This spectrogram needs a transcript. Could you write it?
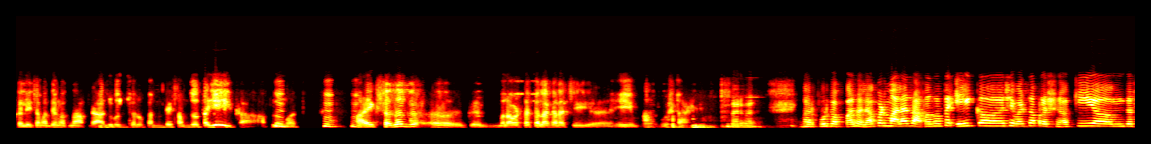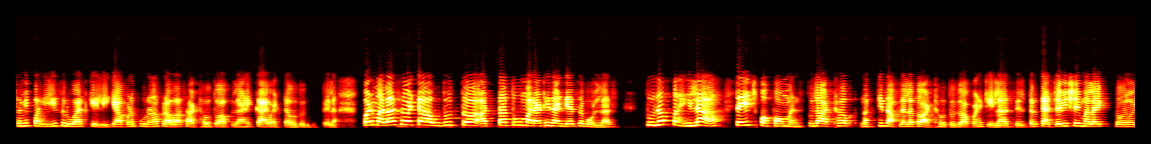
कलेच्या माध्यमातून आपल्या आजूबाजूच्या लोकांना ते समजवता येईल का आपलं. मत. हा एक सजग मला वाटतं कलाकाराची ही गोष्ट आहे. बरोबर. भरपूर गप्पा झाल्या पण मला जाता जाता एक शेवटचा प्रश्न की जसं मी पहिली सुरुवात केली की आपण पूर्ण प्रवास आठवतो आपला आणि काय वाटतं अवधूत गुप्तेला. पण मला असं वाटतं अवधूत अ, आत्ता तू मराठी दांडियाचं बोललास. तुझा पहिला स्टेज परफॉर्मन्स तुला आठव नक्कीच आपल्याला तो आठवतो जो आपण केला असेल. तर त्याच्याविषयी मला एक दोन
